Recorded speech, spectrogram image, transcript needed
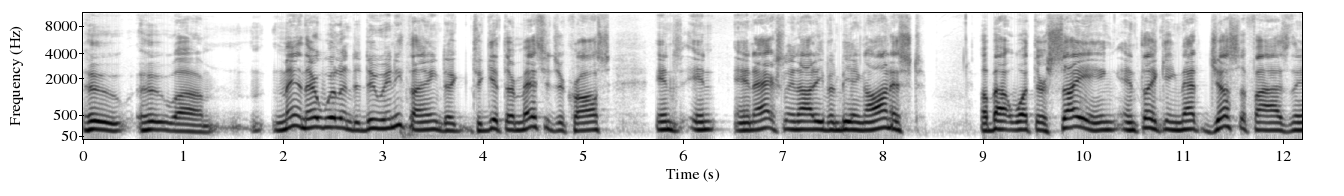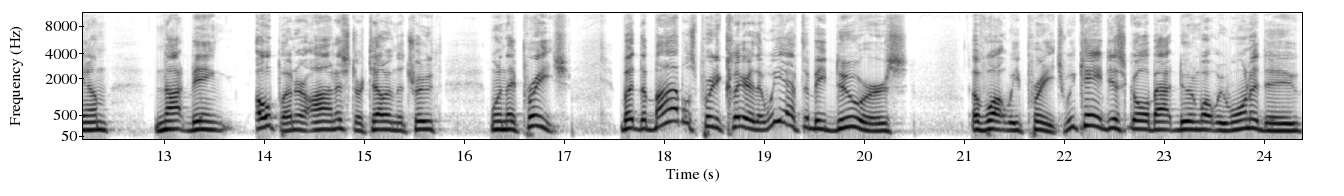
who who um, man, they're willing to do anything to to get their message across, in in and actually not even being honest about what they're saying and thinking that justifies them not being open or honest or telling the truth when they preach. But the Bible's pretty clear that we have to be doers of what we preach. We can't just go about doing what we want to do,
